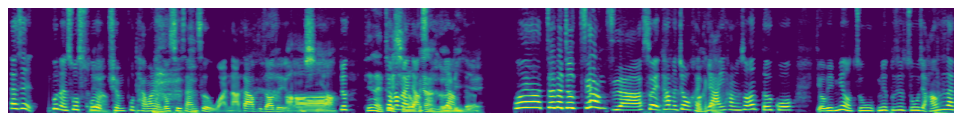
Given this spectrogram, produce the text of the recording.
但是不能说所有全部台湾人都吃三色丸啊，大家不知道这些东西啊，就对他们来讲是一样的。”对啊，真的就这样子啊，所以他们就很压抑。他们说，德国有名没有猪，没有不是猪脚，好像是在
